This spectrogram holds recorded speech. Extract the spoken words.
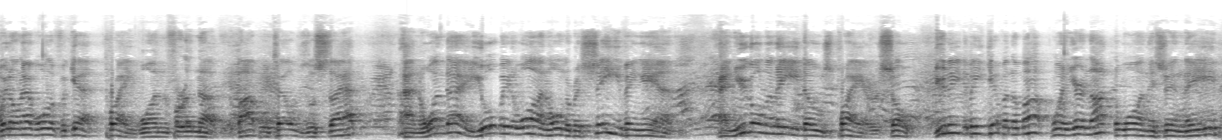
We don't ever want to forget, pray one for another. The Bible tells us that. And one day you'll be the one on the receiving end. And you're going to need those prayers. So you need to be giving them up when you're not the one that's in need.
